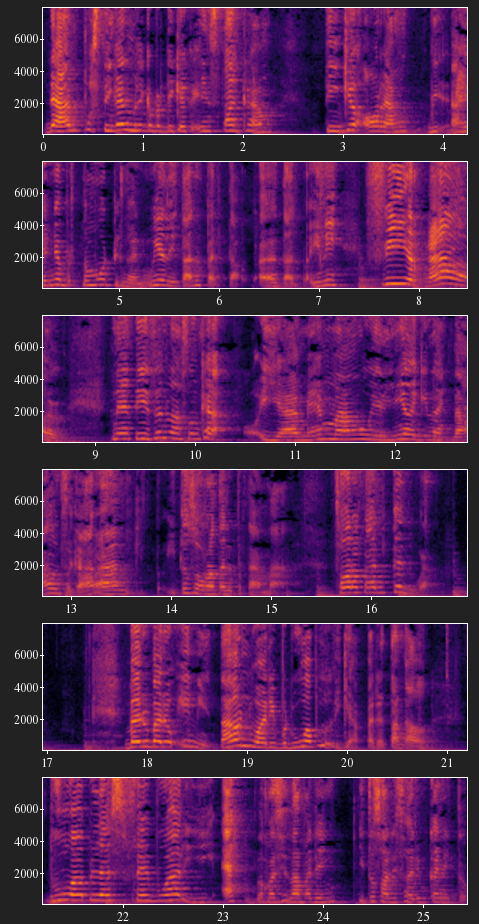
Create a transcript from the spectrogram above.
Dan postingan mereka bertiga ke Instagram, tiga orang akhirnya bertemu dengan Willy tanpa ta- eh, tanpa ini viral. Netizen langsung kayak, oh iya memang Willy ini lagi naik daun sekarang gitu. Itu sorotan pertama. Sorotan kedua, baru-baru ini tahun 2023 pada tanggal 12 Februari eh masih lama itu sorry sorry bukan itu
